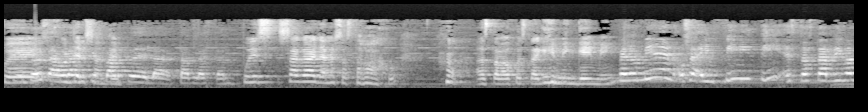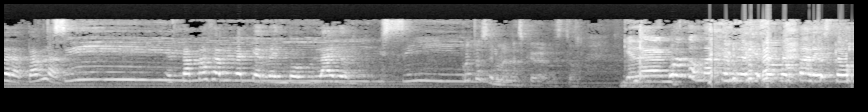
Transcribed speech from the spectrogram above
Fue Entonces, ahora en qué interesante. parte de la tabla están. Pues Saga ya no está hasta abajo. hasta abajo está Gaming Gaming. Pero miren, o sea, Infinity está hasta arriba de la tabla. Sí. Está más arriba que Rainbow Lion. Sí. ¿Cuántas semanas quedan esto? Quedan, ¿Cuánto más tendré que soportar esto?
